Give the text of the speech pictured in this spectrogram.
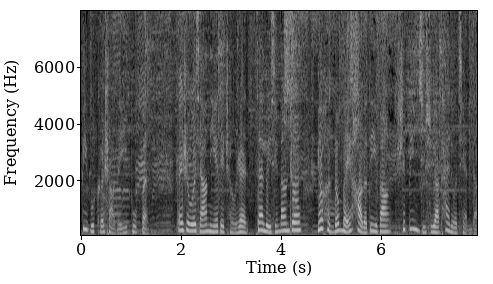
必不可少的一部分，但是我想你也得承认，在旅行当中有很多美好的地方是并不需要太多钱的，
